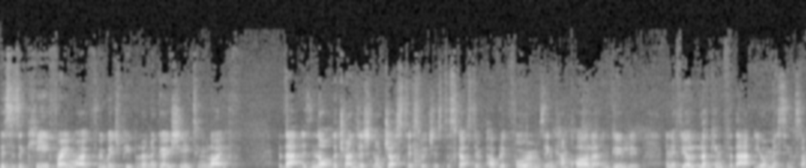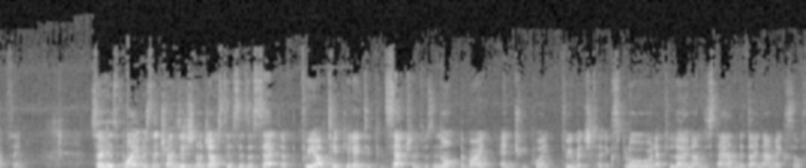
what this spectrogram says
This is a key framework through which people are negotiating life. But that is not the transitional justice which is discussed in public forums in Kampala and Gulu. And if you're looking for that, you're missing something. So his point was that transitional justice as a set of pre-articulated conceptions was not the right entry point through which to explore or let alone understand the dynamics of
